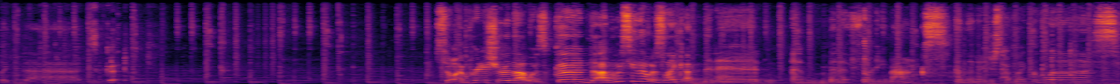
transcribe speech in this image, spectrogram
Like that's good. So I'm pretty sure that was good. I wanna say that was like a minute, a minute 30 max. And then I just have my glass.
